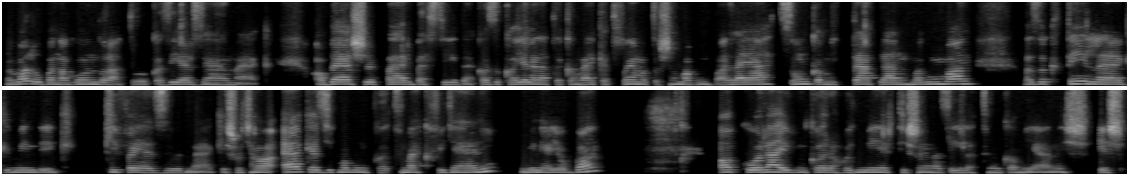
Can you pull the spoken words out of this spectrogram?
valóban a gondolatok, az érzelmek, a belső párbeszédek, azok a jelenetek, amelyeket folyamatosan magunkban lejátszunk, amit táplálunk magunkban, azok tényleg mindig kifejeződnek, és hogyha elkezdjük magunkat megfigyelni minél jobban, akkor rájövünk arra, hogy miért is olyan az életünk, amilyen, és, és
